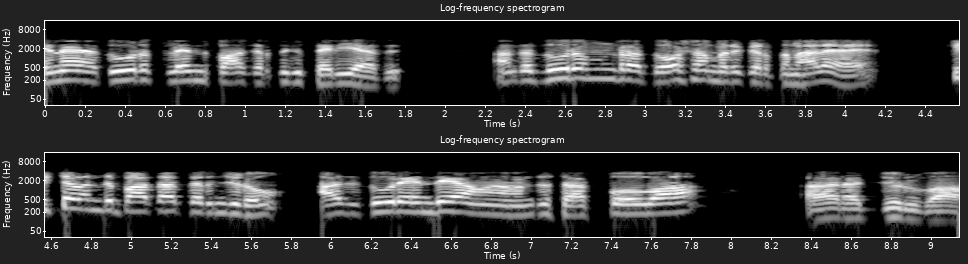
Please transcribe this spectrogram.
ஏன்னா தூரத்துல இருந்து பாக்குறதுக்கு தெரியாது. அந்த தூரம்ன்ற தோஷம் இருக்கிறதுனால கிட்ட வந்து பார்த்தா தெரிஞ்சிடும். அது தூரேந்தே அவன் வந்து சர்ப்போவா ரஜுர்வா சர்போவா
